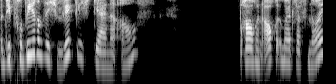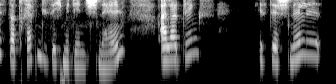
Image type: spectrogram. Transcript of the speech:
Und die probieren sich wirklich gerne aus, brauchen auch immer etwas Neues. Da treffen die sich mit den Schnellen. Allerdings ist der Schnelle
